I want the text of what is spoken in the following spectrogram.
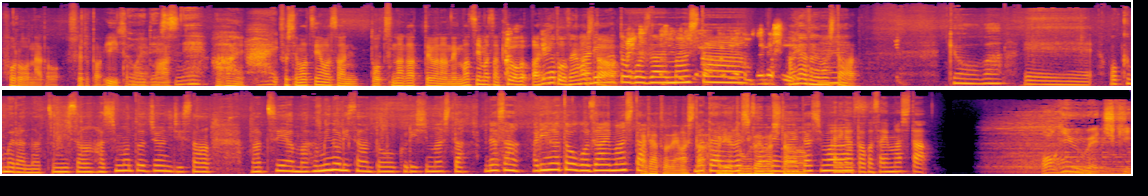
フォローなどするといいと思います。そうですねはい。はいそして松山さんとつながったようなので松山さん今日はありがとうございました。ありがたとうございます。ありがとうございました。今日は、えー奥村夏美さん橋本淳二さん松山文則さんとお送りしました。皆さんありがとうございました。ありがとうございました。またよろしくお願いいたします。ありがとうございました。荻上チキ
